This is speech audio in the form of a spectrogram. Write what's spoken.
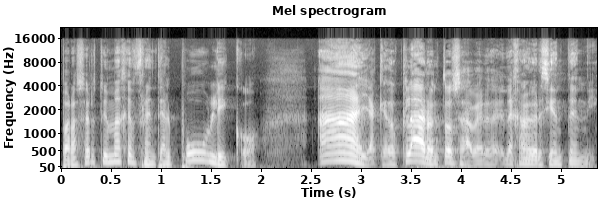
para hacer tu imagen frente al público. Ah, ya quedó claro. Entonces, a ver, déjame ver si entendí.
